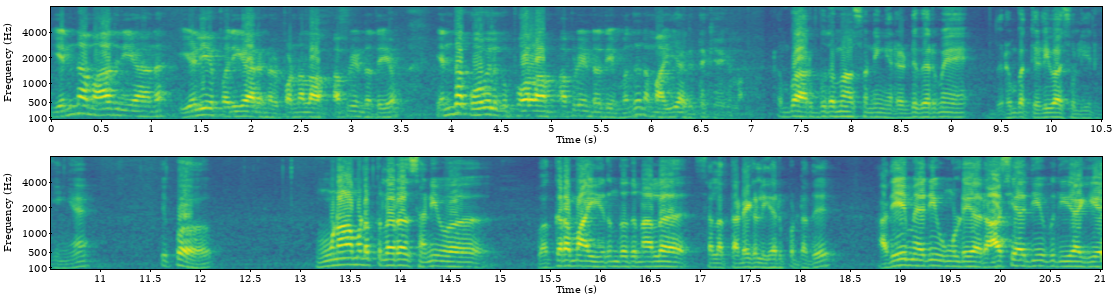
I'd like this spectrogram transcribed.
என்ன மாதிரியான எளிய பரிகாரங்கள் பண்ணலாம் அப்படின்றதையும் எந்த கோவிலுக்கு போகலாம் அப்படின்றதையும் வந்து நம்ம ஐயா கிட்ட கேட்கலாம். ரொம்ப அற்புதமாக சொன்னீங்க. ரெண்டு பேருமே ரொம்ப தெளிவாக சொல்லியிருக்கீங்க. இப்போது மூணாம் இடத்துல சனி வ- வக்கரமாக இருந்ததுனால சில தடைகள் ஏற்பட்டது. அதேமாரி உங்களுடைய ராசியாதிபதியாகிய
